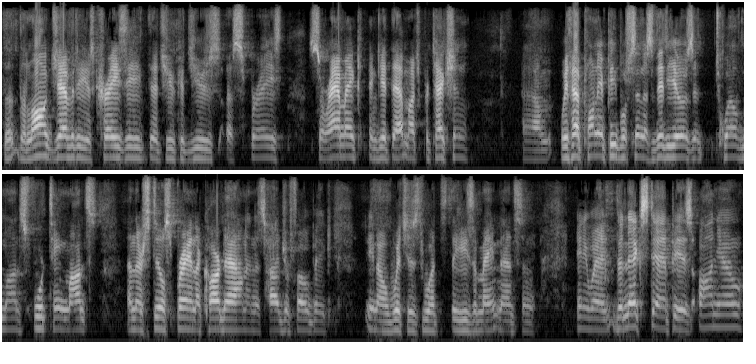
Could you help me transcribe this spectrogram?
the, the longevity is crazy that you could use a spray ceramic and get that much protection. Um, we've had plenty of people send us videos at 12 months, 14 months, and they're still spraying the car down and it's hydrophobic, you know, which is what's the ease of maintenance. And anyway, the next step is Año,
